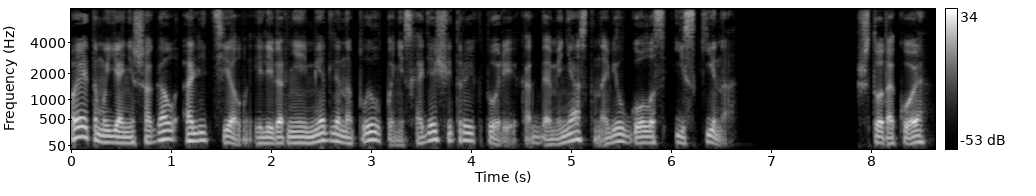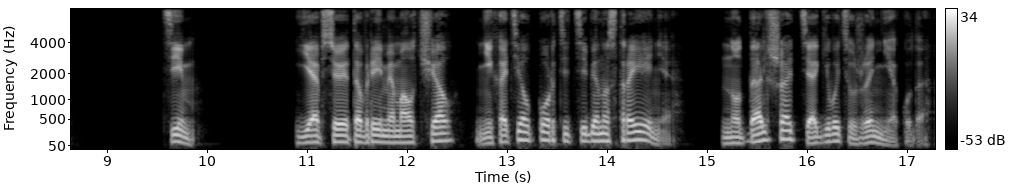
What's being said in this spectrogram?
поэтому я не шагал, а летел, или вернее медленно плыл по нисходящей траектории, когда меня остановил голос из кино. «Что такое?» «Тим, я все это время молчал, не хотел портить тебе настроение, но дальше оттягивать уже некуда.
